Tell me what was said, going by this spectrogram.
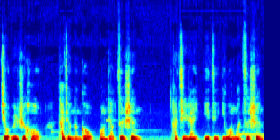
九日之后，他就能够忘掉自身。他既然已经遗忘了自身，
